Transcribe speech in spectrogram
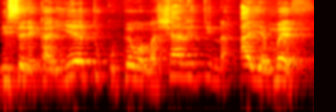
ni serikali yetu kupewa masharti na IMF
